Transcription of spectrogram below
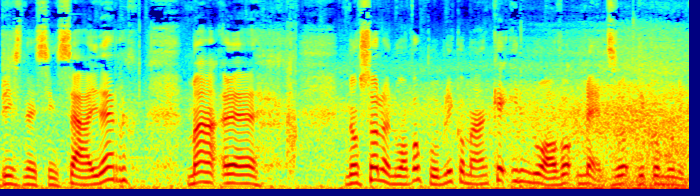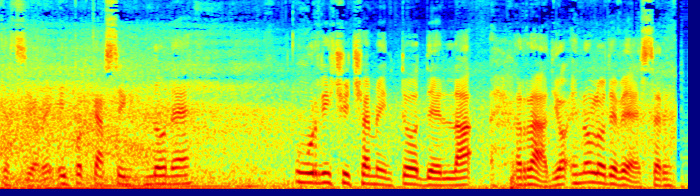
Business Insider, ma eh, non solo il nuovo pubblico, ma anche il nuovo mezzo di comunicazione. Il podcasting non è un ricicciamento della radio e non lo deve essere.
